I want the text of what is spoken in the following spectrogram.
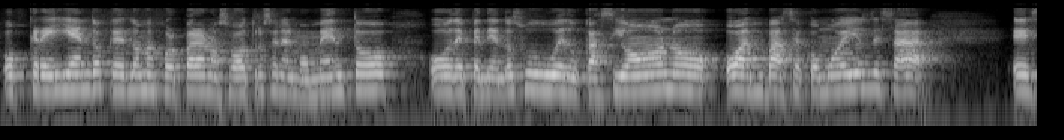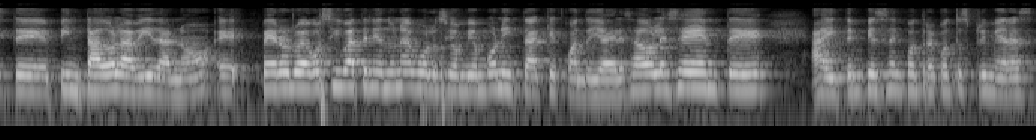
o creyendo que es lo mejor para nosotros en el momento o dependiendo su educación o, en base a cómo ellos les ha este, pintado la vida, ¿no? Eh, pero luego sí va teniendo una evolución bien bonita que cuando ya eres adolescente, ahí te empiezas a encontrar con tus primeras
